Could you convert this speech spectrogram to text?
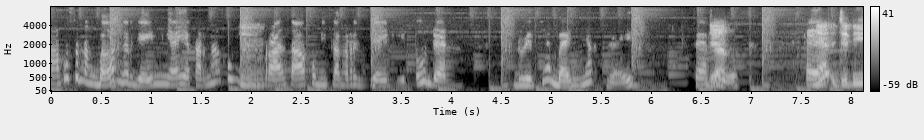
aku seneng banget ngerjainnya ya karena aku hmm. merasa aku bisa ngerjain itu dan duitnya banyak guys serius yeah. Kayak, ya jadi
